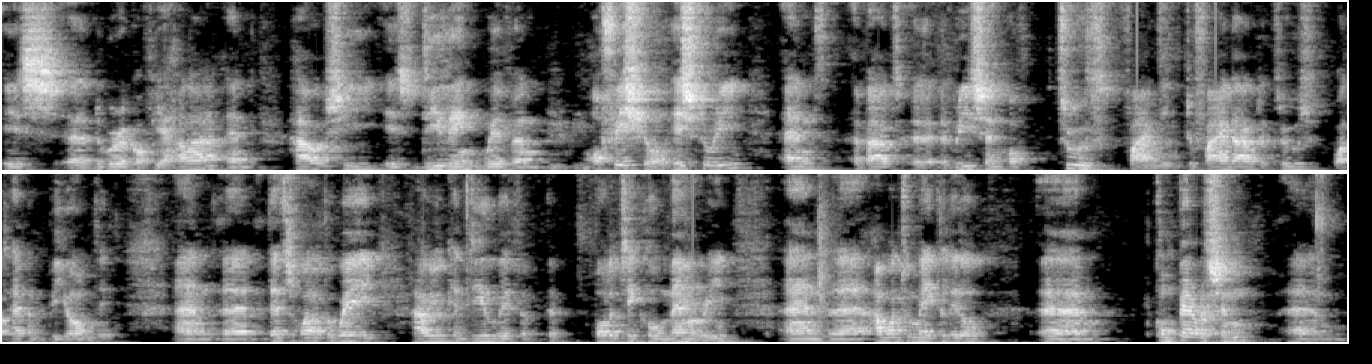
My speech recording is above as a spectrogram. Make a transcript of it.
is uh, the work of Johanna and how she is dealing with an official history and about a, a reason of truth finding, to find out the truth, what happened beyond it. And uh, that's one of the way how you can deal with a, a political memory. And uh, I want to make a little um, comparison. Um,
